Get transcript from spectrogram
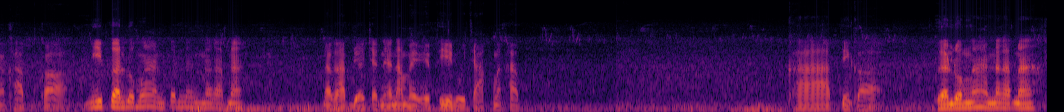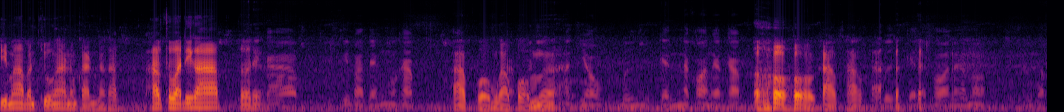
นะครับ ก็มีเพื่อนร่วมงานคนหนึ่งนะครับนะนะครับ เดี๋ยวจะแนะนำให้เอฟที่รู้จักนะครับ ครับนี่ก็เพื่อนร่วมงานนะครับนะที่มาบรรจุงานน้ำกันนะครับ ครับสวัสดีครับสวัสดีครับครับที่บาแตงโมครับ ครับผมครับผมเออมาเที่ยวบึงแก่นนครกันครับโอ้ครับครับครับบึงแก่นนครนะครับเนาะครับ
